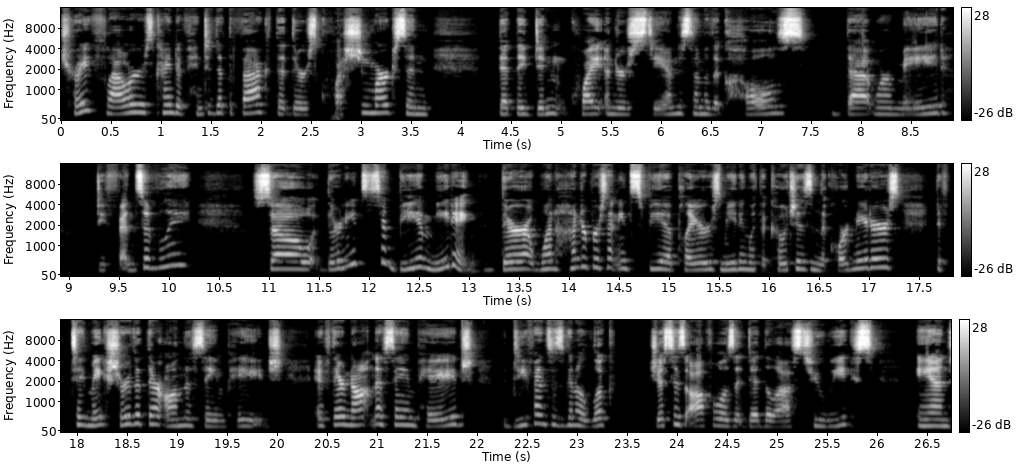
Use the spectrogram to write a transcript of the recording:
Tre Flowers kind of hinted at the fact that there's question marks and that they didn't quite understand some of the calls that were made defensively. So there needs to be a meeting. There 100% needs to be a players meeting with the coaches and the coordinators to, to make sure that they're on the same page. If they're not on the same page, the defense is going to look just as awful as it did the last two weeks. And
